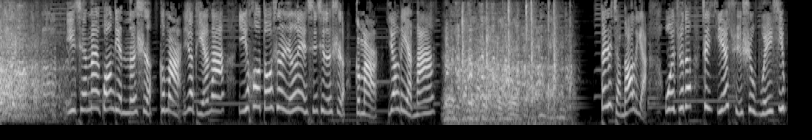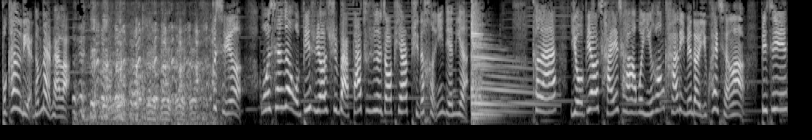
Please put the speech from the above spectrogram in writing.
以前卖光碟的呢是哥们儿要碟吗？以后都是人脸信息的是哥们儿要脸吗？但是讲道理啊，我觉得这也许是唯一不看脸的买卖了。不行，我现在我必须要去把发出去的照片 P 的狠一点点。看来有必要查一查我银行卡里面的一块钱了，毕竟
